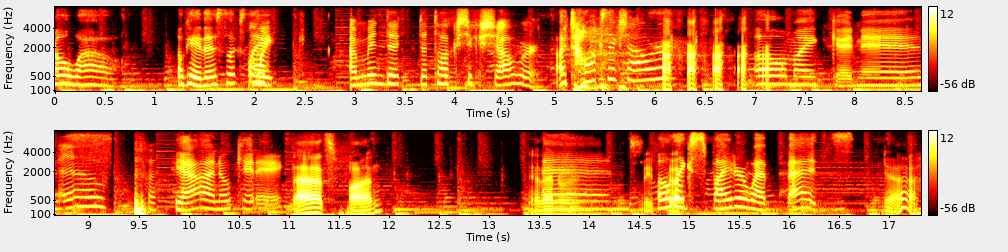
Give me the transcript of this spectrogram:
Oh wow. Okay, this looks Oh my- like I'm in the, the toxic shower. a toxic shower. oh my goodness. Help. Yeah, no kidding. That's fun. And then, And we've oh, got- like spider web beds. yeah,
